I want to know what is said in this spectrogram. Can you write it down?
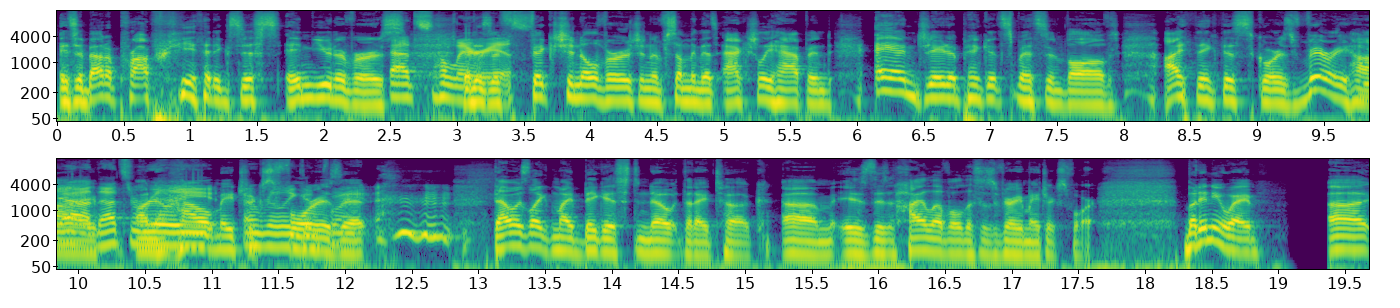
it's about a property that exists in universe. That's hilarious. It is a fictional version of something that's actually happened, and Jada Pinkett Smith's involved. I think this score is very high. Yeah, that's on really how a Matrix really Four good is it. point. That was like my biggest note that I took. Um, is this high level? This is very Matrix Four. But anyway, uh,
